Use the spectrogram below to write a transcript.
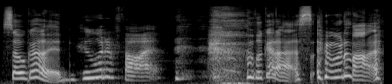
so good. Who would have thought? Look at us. Who would have thought?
